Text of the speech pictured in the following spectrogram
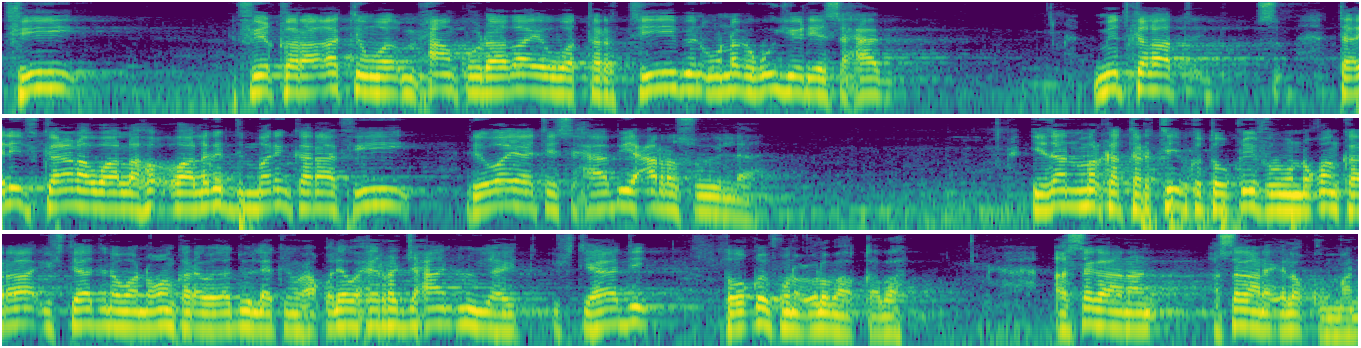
fii fii qiraa'atin maxaanku idhahdaaye wa tartiibin uu nabigu u yeedhiye saxaabi. Mid kalaa ta'liif kalena waa laga dibmarin karaa fii riwaayati saxaabiyi can rasuulillaah idan marka tartiibka tawqiif wuu noqon karaa ijtihaadina waa noqon karaa wadaadu laakiin waxay rajaxaan inuu yahay ijtihaadi tawqiifkuna culamaa qaba. Asagaana ila quman.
